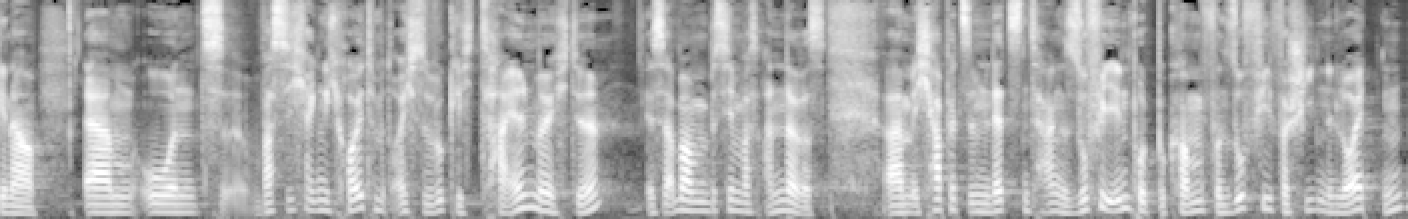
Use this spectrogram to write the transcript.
Genau. Ähm, und was ich eigentlich heute mit euch so wirklich teilen möchte, ist aber ein bisschen was anderes. Ähm, ich habe jetzt in den letzten Tagen so viel Input bekommen von so vielen verschiedenen Leuten.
